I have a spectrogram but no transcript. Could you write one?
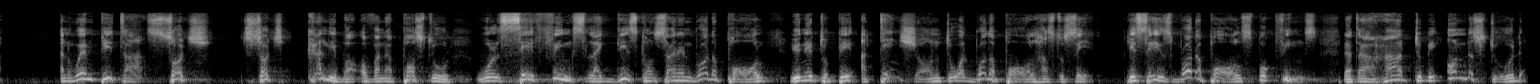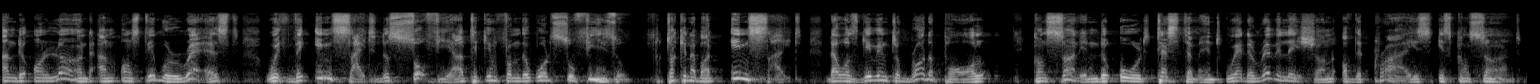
And when Peter, such, such caliber of an apostle, will say things like this concerning Brother Paul, you need to pay attention to what Brother Paul has to say. He says, Brother Paul spoke things that are hard to be understood, and the unlearned and unstable rest with the insight, the Sophia, taken from the word sophizo, talking about insight that was given to Brother Paul concerning the Old Testament, where the revelation of the Christ is concerned.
